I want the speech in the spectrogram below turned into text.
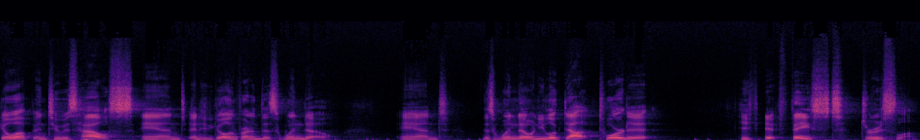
go up into his house and, and he'd go in front of this window. And this window, when you looked out toward it, he, it faced Jerusalem.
